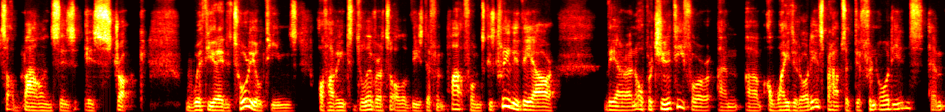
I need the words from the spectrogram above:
sort of balance is is struck with your editorial teams of having to deliver to all of these different platforms because clearly they are they are an opportunity for um, a, a, wider audience, perhaps a different audience um,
